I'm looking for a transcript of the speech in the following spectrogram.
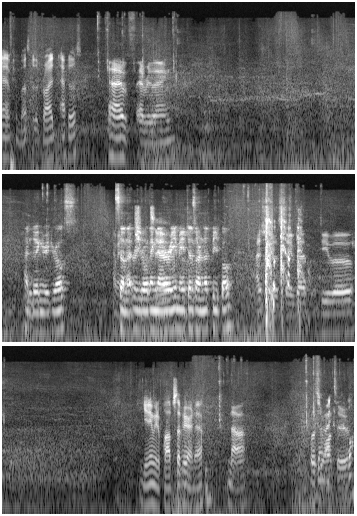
I have combust for the pride after this. I have everything. I'm doing regrowths. I mean, Still not that shit regrowthing too. Nary. Mages are not people. I should have saved that Devo. You need me to pop stuff here or no? Nah. Unless you want to. the wall,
